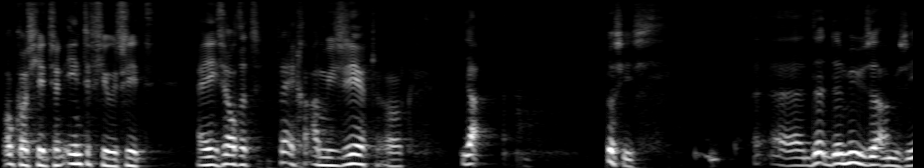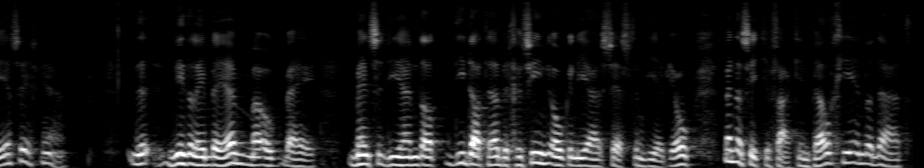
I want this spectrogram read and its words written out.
Ook als je in zijn interview ziet, hij is altijd vrij geamuseerd ook. Ja, precies. Uh, de, de muze amuseert zich, ja. niet alleen bij hem, maar ook bij mensen die, hem dat, die dat hebben gezien, ook in de jaren 60, die heb je ook. Maar dan zit je vaak in België inderdaad,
